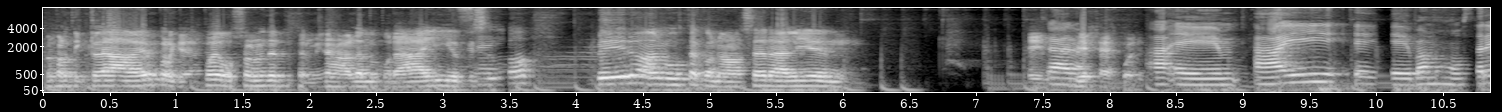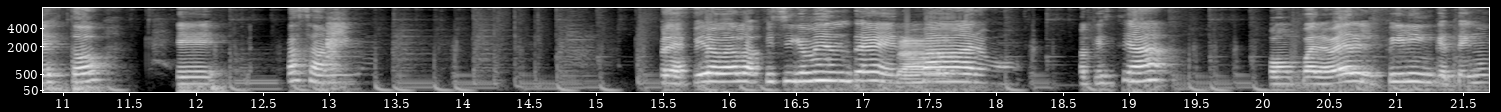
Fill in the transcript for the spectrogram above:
una parte clave, porque después usualmente te terminas hablando por ahí o qué sé yo. Pero a mí me gusta conocer a alguien de Claro. vieja escuela. Ah, eh, ahí eh, eh, vamos a usar esto. me pasa a mí. Prefiero verla físicamente en un bar o lo que sea, como para ver el feeling que tengo.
